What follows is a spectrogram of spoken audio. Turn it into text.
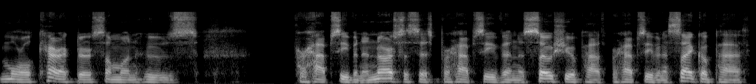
moral character, someone who's perhaps even a narcissist, perhaps even a sociopath, perhaps even a psychopath,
